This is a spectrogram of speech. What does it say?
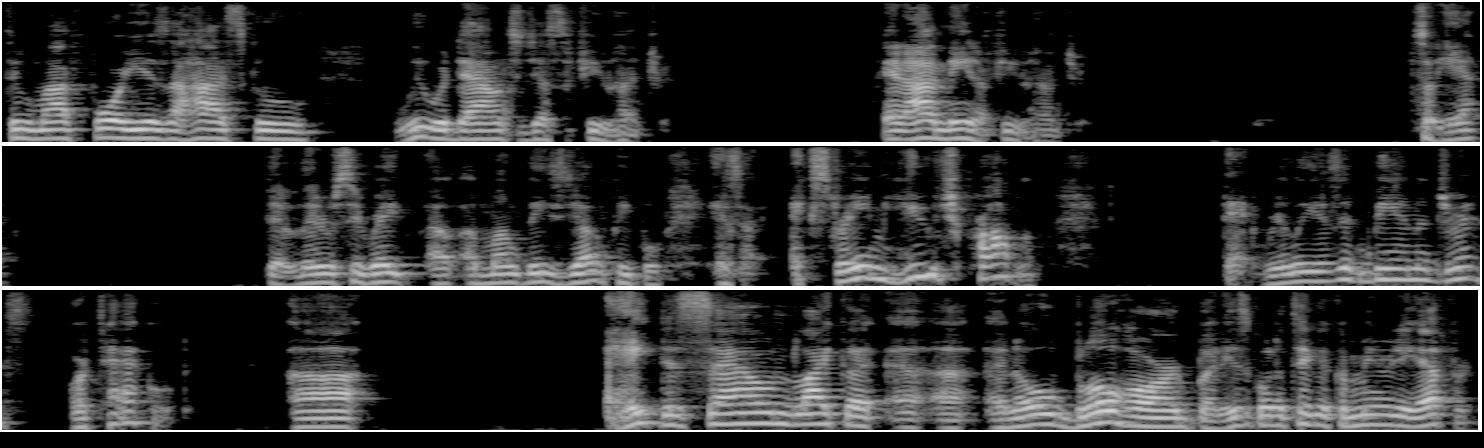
through my four years of high school, we were down to just a few hundred. And I mean a few hundred. So, yeah, the literacy rate uh, among these young people is an extreme, huge problem that really isn't being addressed or tackled. Uh, hate to sound like a, a, an old blowhard, but it's going to take a community effort.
